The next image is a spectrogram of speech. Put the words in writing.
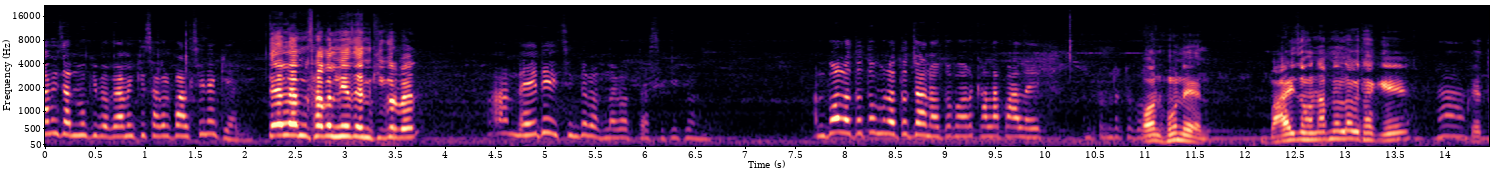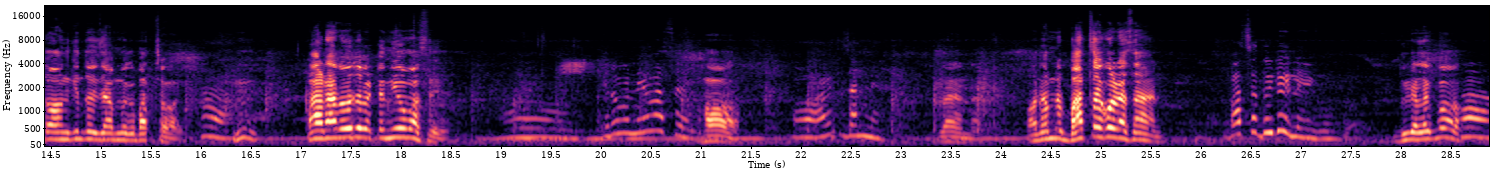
আমি জানব কীভাবে? আমি কি ছাগল পালছি নাকি আগে? তাহলে আপনি ছাগল নিয়ে যান কি করবেন? আর এইটাই চিন্তা ভাবনা করতেছি কি করব? আমি বলো তো তোমরা তো জানো তোমার খালা পালে। আমি তোমরা একটু অন শুনেন ভাই যখন আপনার লগে থাকে হ্যাঁ। তখন কিন্তু ওই যে আপনাকে বাচ্চা হয়। হ্যাঁ। হুম? পাড়ার ওইরকম একটা নিয়ম আছে। এরকম নিয়ম আছে? হ্যাঁ। আমি তো জানি না। জানেন না। আপনি বাচ্চা করে চান বাচ্চা দুইটাই লাগবে। দুইটা লাগবো? হ্যাঁ।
